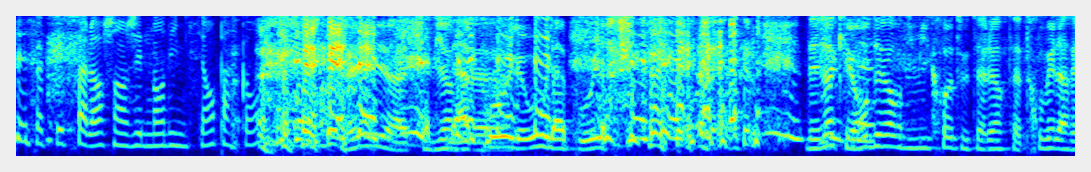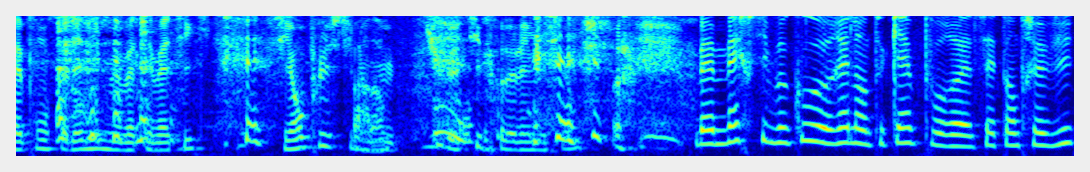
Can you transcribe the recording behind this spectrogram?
Il va peut-être falloir changer de nom d'émission, par contre. Oui, euh, tu viens La de- poule ou la poule. Déjà qu'en dehors du micro tout à l'heure, t'as trouvé la réponse à l'énigme mathématique. Si en plus tu Pardon. tues le titre de l'émission. Ben, merci beaucoup Aurel en tout cas pour euh, cette entrevue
